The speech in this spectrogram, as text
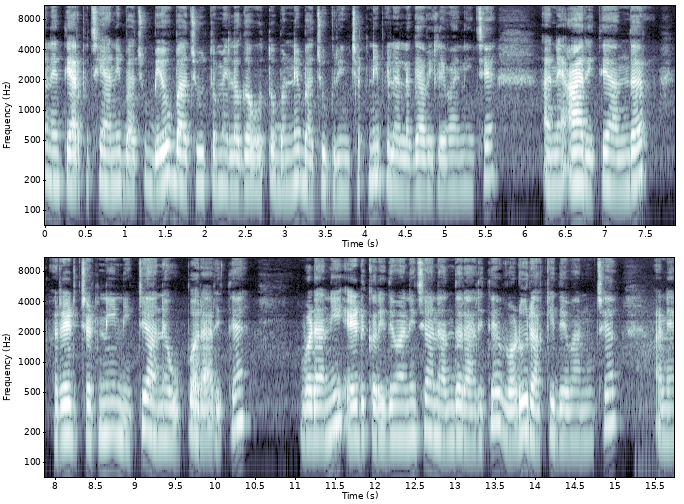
અને ત્યાર પછી આની બાજુ બેઉ બાજુ તમે લગાવો તો બંને બાજુ ગ્રીન ચટણી પહેલાં લગાવી લેવાની છે અને આ રીતે અંદર રેડ ચટણી નીચે અને ઉપર આ રીતે વડાની એડ કરી દેવાની છે અને અંદર આ રીતે વડું રાખી દેવાનું છે. અને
